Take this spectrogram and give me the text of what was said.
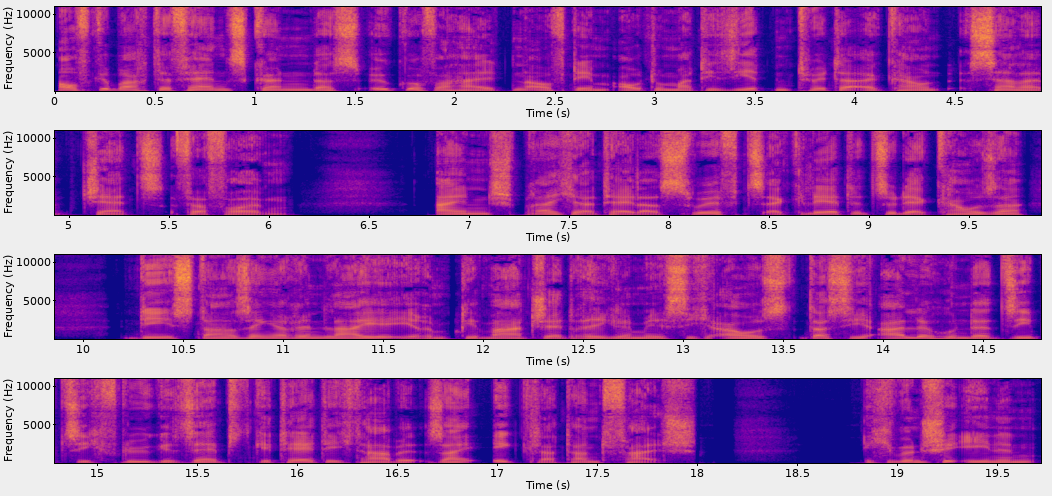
Aufgebrachte Fans können das Ökoverhalten auf dem automatisierten Twitter-Account Celebjets verfolgen. Ein Sprecher Taylor Swifts erklärte zu der Causa, die Starsängerin leihe ihren Privatjet regelmäßig aus, dass sie alle 170 Flüge selbst getätigt habe, sei eklatant falsch. Ich wünsche Ihnen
